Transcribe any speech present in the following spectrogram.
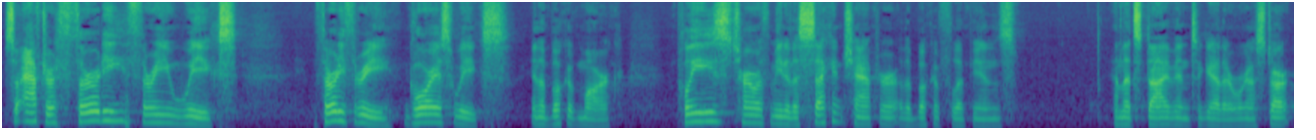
So, after 33 weeks, 33 glorious weeks in the book of Mark, please turn with me to the second chapter of the book of Philippians and let's dive in together. We're going to start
